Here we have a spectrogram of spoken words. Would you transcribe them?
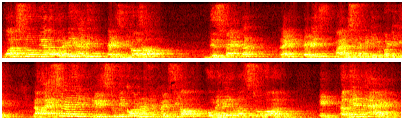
One slope we are already having that is because of this factor, right, that is minus 20 dB per decade. Now as soon as it reaches to the corner frequency of omega equals to 1, it again add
